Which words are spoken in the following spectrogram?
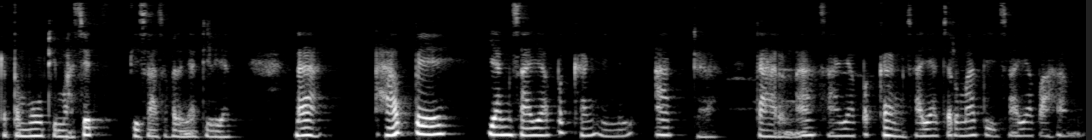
ketemu di masjid, bisa sebenarnya dilihat. Nah, HP yang saya pegang ini ada karena saya pegang, saya cermati, saya pahami.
